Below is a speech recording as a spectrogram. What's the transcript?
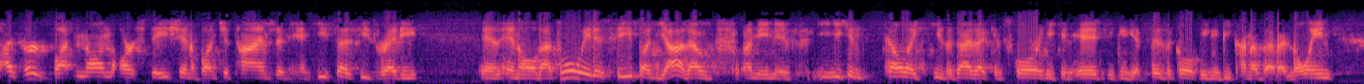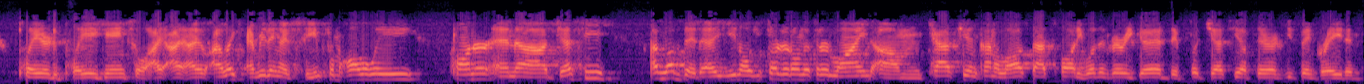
I've heard Button on our station a bunch of times, and, and he says he's ready and, and all that. So we'll wait and see. But yeah, that would, I mean, if you can tell, like, he's a guy that can score, he can hit, he can get physical, he can be kind of that annoying player to play a game. So I, I, I like everything I've seen from Holloway, Connor, and uh, Jesse. I loved it. Uh, you know, he started on the third line. Um, Kassian kind of lost that spot. He wasn't very good. They put Jesse up there, and he's been great. And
